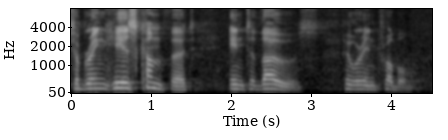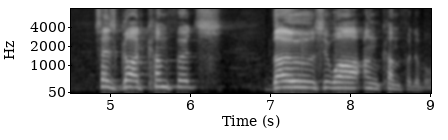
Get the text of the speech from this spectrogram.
to bring his comfort into those who are in trouble. It says God comforts those who are uncomfortable.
